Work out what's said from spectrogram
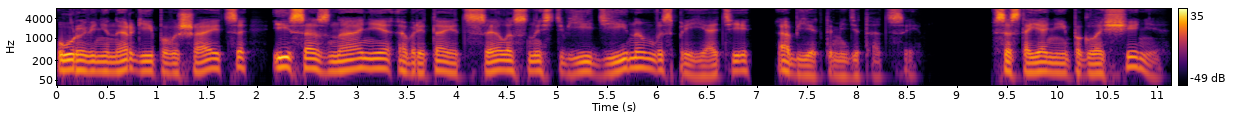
уровень энергии повышается, и сознание обретает целостность в едином восприятии объекта медитации. В состоянии поглощения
